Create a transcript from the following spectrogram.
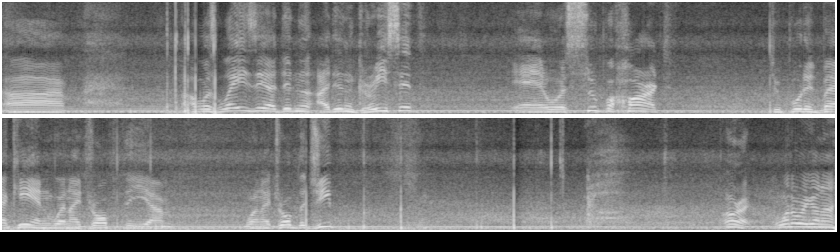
uh, I was lazy. I didn't I didn't grease it, and it was super hard to put it back in when I dropped the um, when I dropped the Jeep. All right, what are we gonna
